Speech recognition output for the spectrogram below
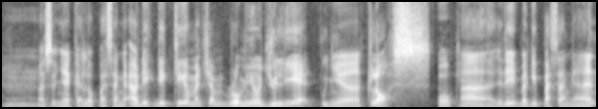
Hmm. Maksudnya kalau pasangan oh, dia, dia kira macam Romeo Juliet punya clause. Okay. Ha, jadi bagi pasangan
